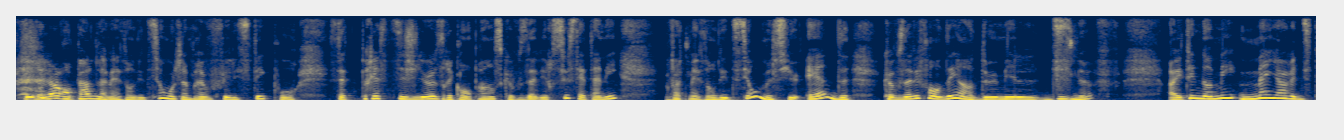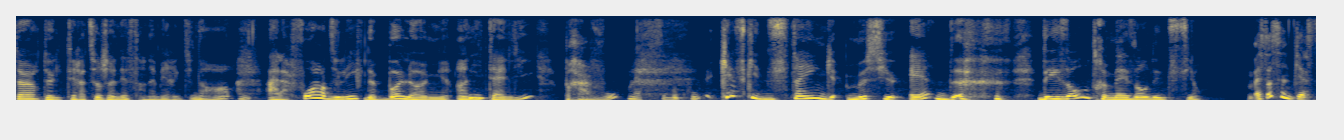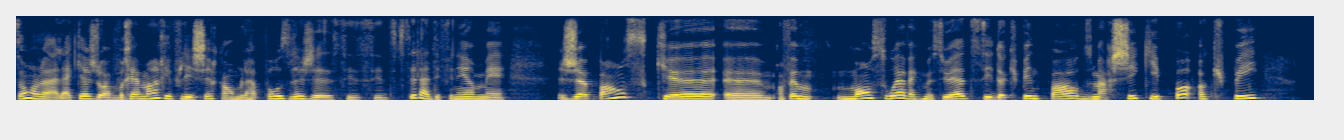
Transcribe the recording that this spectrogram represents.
Et d'ailleurs, on parle de la maison d'édition. Moi, j'aimerais vous féliciter pour cette prestigieuse récompense que vous avez reçue cette année. Votre maison d'édition, Monsieur Ed, que vous avez fondée en 2019, a été nommé meilleur éditeur de littérature jeunesse en Amérique du Nord à la foire du livre de Bologne en Italie. Bravo. Merci beaucoup. Qu'est-ce qui distingue Monsieur Ed des autres maisons d'édition? Ben ça, c'est une question là, à laquelle je dois vraiment réfléchir quand on me la pose. Là, je, c'est, c'est difficile à définir, mais je pense que, euh, en fait, m- mon souhait avec Monsieur Ed, c'est d'occuper une part du marché qui est pas occupée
